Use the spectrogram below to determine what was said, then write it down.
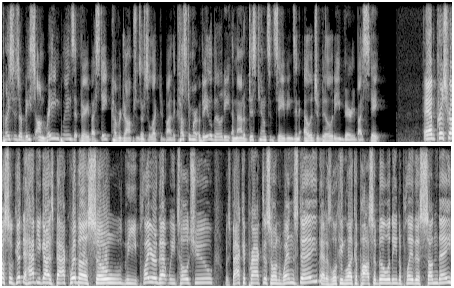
Prices are based on rating plans that vary by state. Coverage options are selected by the customer. Availability, amount of discounts and savings, and eligibility vary by state. Hey, I'm Chris Russell. Good to have you guys back with us. So, the player that we told you was back at practice on Wednesday, that is looking like a possibility to play this Sunday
